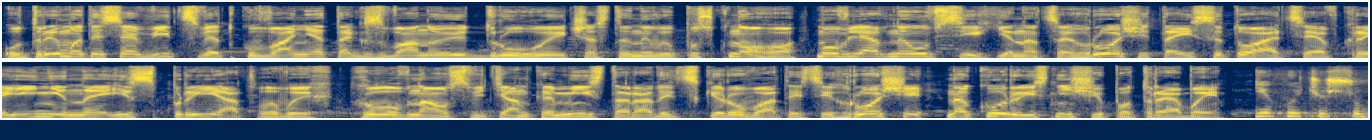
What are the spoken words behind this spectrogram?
утриматися від святкування так званої другої частини випускного. Мовляв, не у всіх є на це гроші, та й ситуація в країні не із сприятливих. Головна освітянка міста радить скерувати ці гроші на корисніші потреби. Я хочу, щоб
